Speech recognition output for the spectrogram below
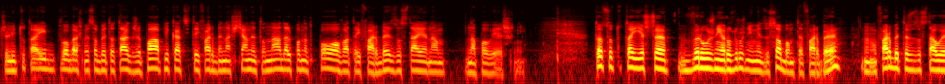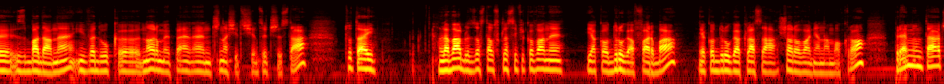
Czyli tutaj wyobraźmy sobie to tak, że po aplikacji tej farby na ściany to nadal ponad połowa tej farby zostaje nam na powierzchni. To, co tutaj jeszcze wyróżnia, rozróżnia między sobą te farby, mm, farby też zostały zbadane i według e, normy PNN 13300 tutaj Lavable został sklasyfikowany jako druga farba, jako druga klasa szorowania na mokro. Premium Touch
